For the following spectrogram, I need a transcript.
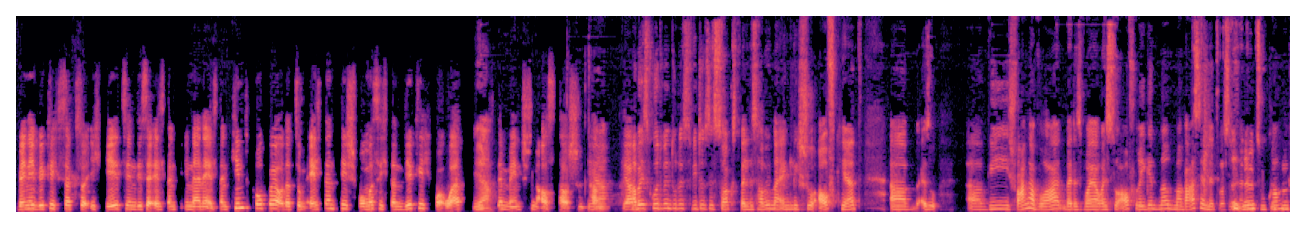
wenn ich wirklich sage, so ich gehe jetzt in diese Eltern, in eine Eltern-Kind-Gruppe oder zum Elterntisch, wo man sich dann wirklich vor Ort ja. mit den Menschen austauschen kann. Ja. ja. Aber ist gut, wenn du das, wie du das sagst, weil das habe ich mir eigentlich schon aufgehört. Äh, also wie ich schwanger war, weil das war ja alles so aufregend ne? und man weiß ja nicht, was auf einen mhm. zukommt.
